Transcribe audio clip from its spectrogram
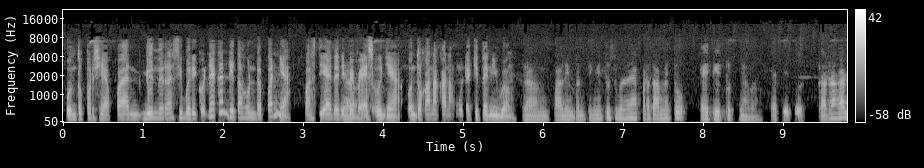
untuk persiapan generasi berikutnya kan di tahun depan ya pasti ada di Ya. PPSU-nya untuk anak-anak muda kita nih bang. Yang paling penting itu sebenarnya pertama itu attitude-nya bang. Attitude. Karena kan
